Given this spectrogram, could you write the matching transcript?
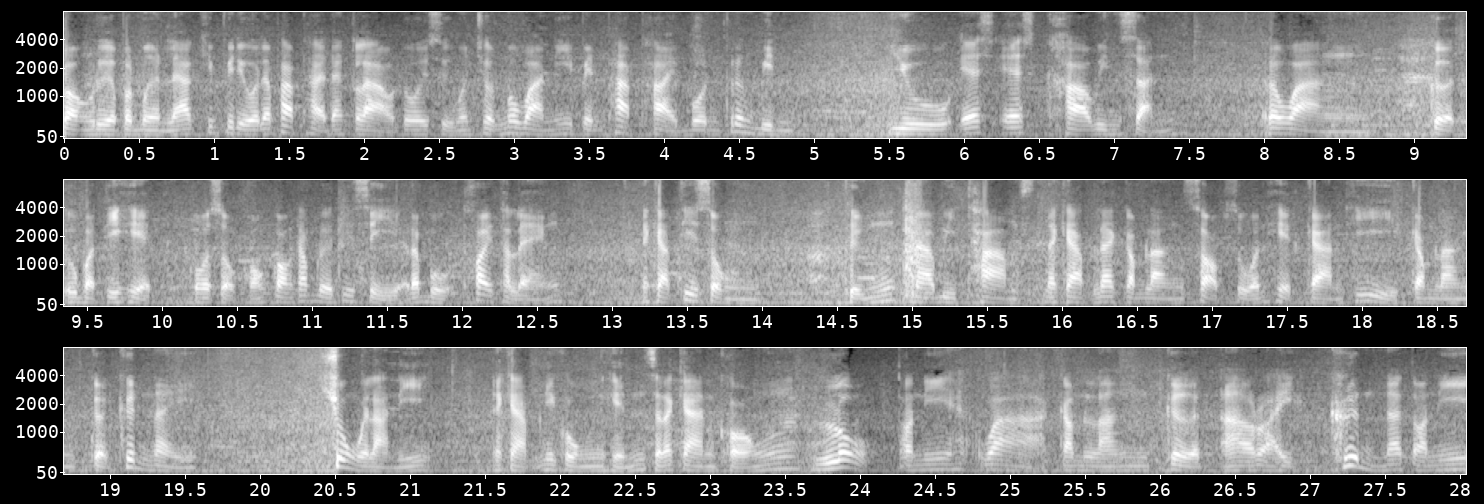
กองเรือประเมินแล้วคลิปวิดีโอและภาพถ่ายดังกล่าวโดยสื่อมวลชนเมื่อวานนี้เป็นภาพถ่ายบนเครื่องบิน USS คาวินสันระหว่างเกิดอุบัติเหตุโฆษกของกองทัพเรือที่ 4 ระบุถ้อยแถลงนะครับที่ส่งถึงนาวีไทมส์นะครับและกำลังสอบสวนเหตุการณ์ที่กำลังเกิดขึ้นในช่วงเวลานี้ นะครับนี่คงเห็นสถานการณ์ของโลกตอนนี้ว่ากำลังเกิดอะไรขึ้นนะตอนนี้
